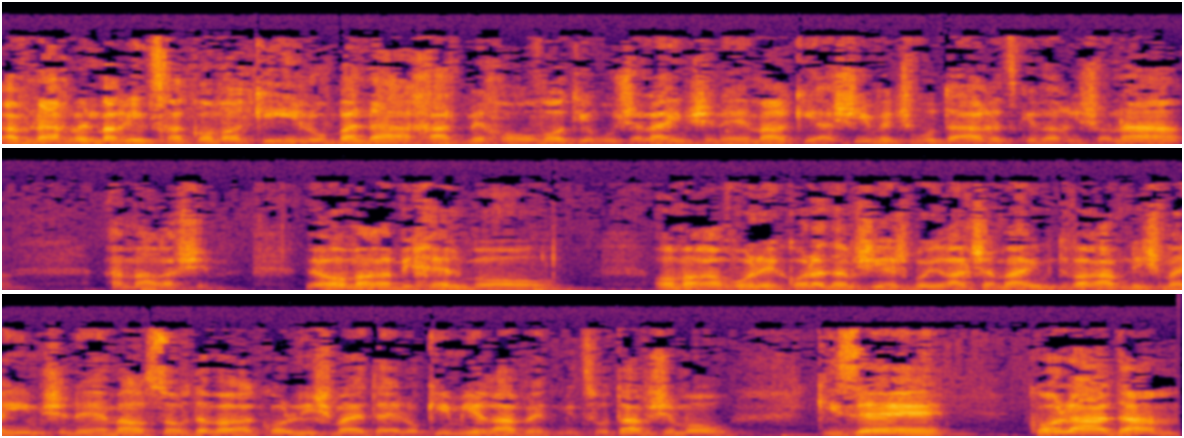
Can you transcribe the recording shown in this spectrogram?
רב נחמן בר יצחק אומר כאילו בנה אחת מחורבות ירושלים, שנאמר כי אשיב את שבות הארץ כבראשונה, אמר השם. ועומר רבי חלבו, עומר רב הונה, כל אדם שיש בו יראת שמיים, דבריו נשמעים, שנאמר סוף דבר הכל נשמע את האלוקים ירא ואת מצוותיו שמור, כי זה כל האדם.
